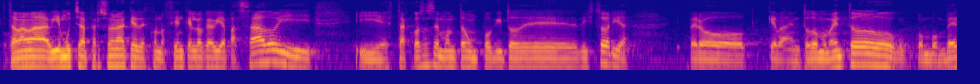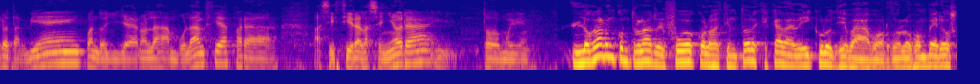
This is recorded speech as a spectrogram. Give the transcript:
estaba, había muchas personas que desconocían qué es lo que había pasado y, estas cosas se montan un poquito de, de historia pero que va en todo momento con bomberos también, cuando llegaron las ambulancias para asistir a la señora y todo muy bien lograron controlar el fuego con los extintores que cada vehículo lleva a bordo. Los bomberos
